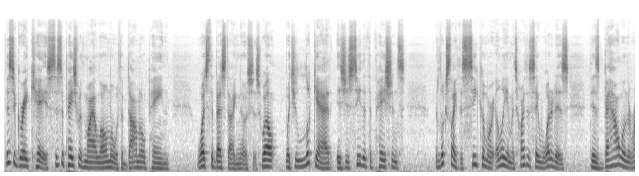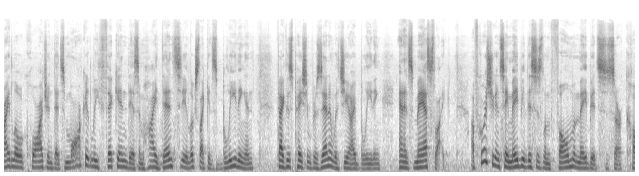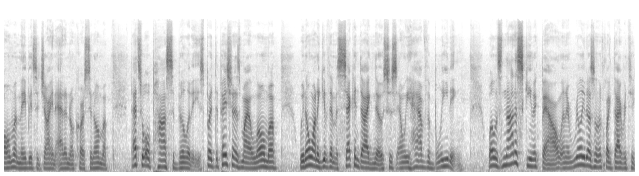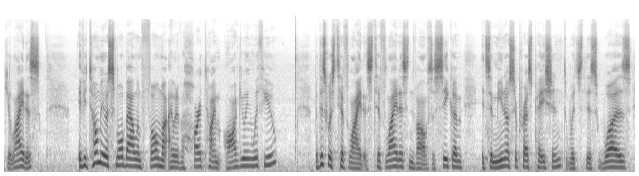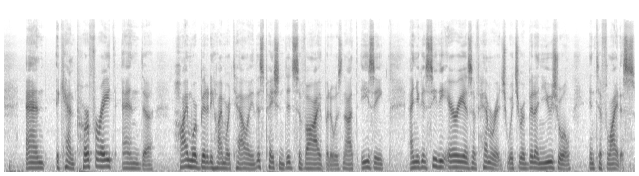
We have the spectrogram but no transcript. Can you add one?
This is a great case. This is a patient with myeloma with abdominal pain. What's the best diagnosis? Well, what you look at is you see that the patient's, it looks like the cecum or ileum. It's hard to say what it is. There's bowel in the right lower quadrant that's markedly thickened. There's some high density. It looks like it's bleeding. And in fact, this patient presented with GI bleeding and it's mass like. Of course, you can say maybe this is lymphoma, maybe it's sarcoma, maybe it's a giant adenocarcinoma. That's all possibilities. But the patient has myeloma. We don't want to give them a second diagnosis, and we have the bleeding. Well, it's not ischemic bowel, and it really doesn't look like diverticulitis. If you told me it was small bowel lymphoma, I would have a hard time arguing with you. But this was typhlitis. Typhlitis involves a cecum. It's immunosuppressed patient, which this was, and it can perforate and uh, high morbidity, high mortality. This patient did survive, but it was not easy. And you can see the areas of hemorrhage, which are a bit unusual in typhlitis.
